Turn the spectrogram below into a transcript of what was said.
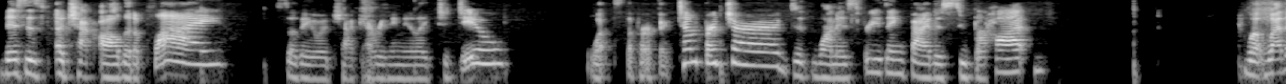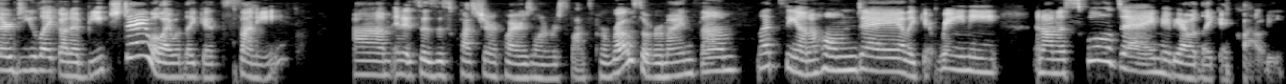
This is a check all that apply. So they would check everything they like to do. What's the perfect temperature? One is freezing, five is super hot. What weather do you like on a beach day? Well, I would like it sunny. Um, and it says this question requires one response per row, so it reminds them. Let's see, on a home day, I like it rainy. And on a school day, maybe I would like it cloudy.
